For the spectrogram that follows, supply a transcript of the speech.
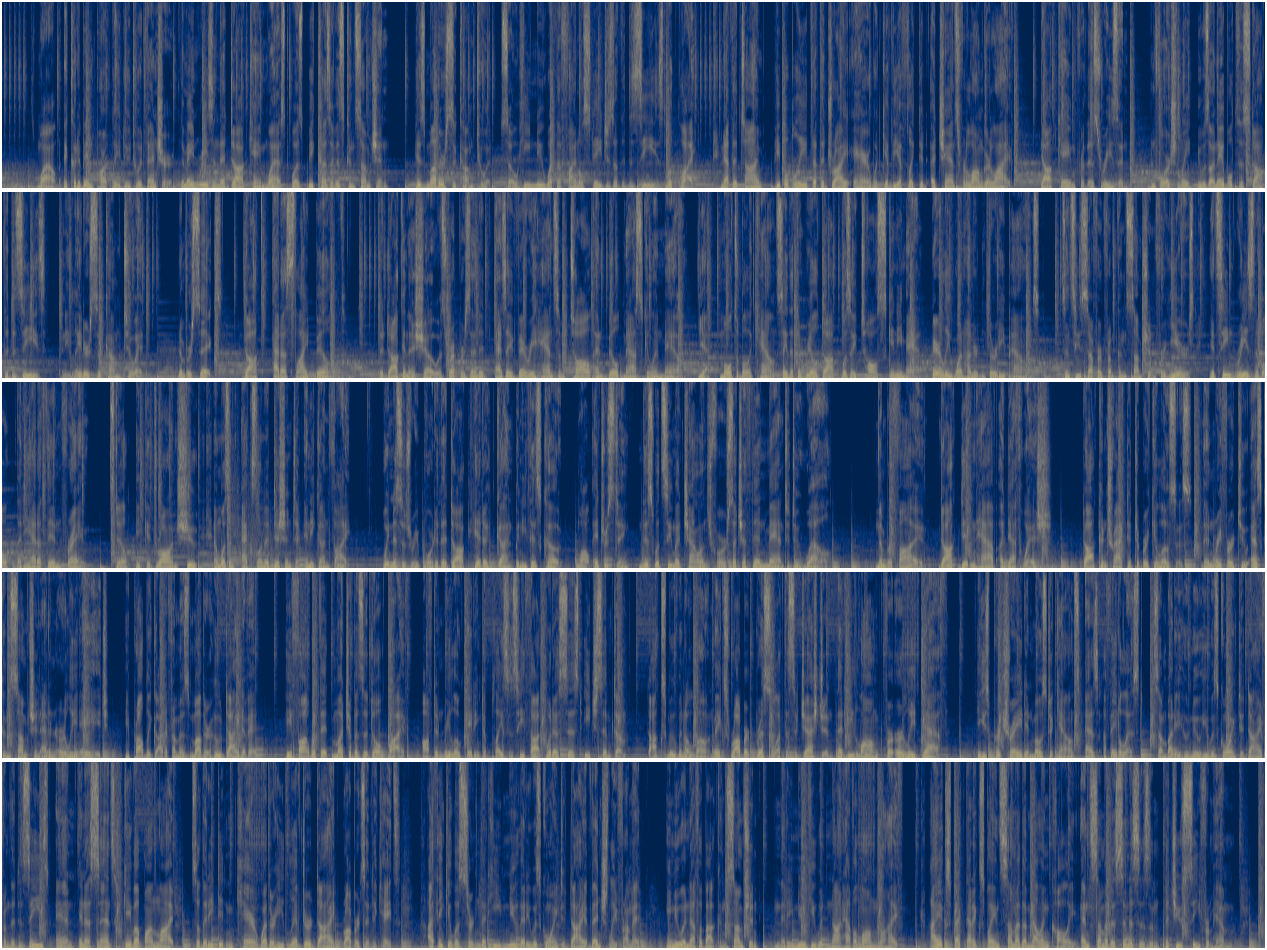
While it could have been partly due to adventure, the main reason that Doc came west was because of his consumption. His mother succumbed to it, so he knew what the final stages of the disease looked like. And at the time, people believed that the dry air would give the afflicted a chance for longer life. Doc came for this reason. Unfortunately, he was unable to stop the disease, and he later succumbed to it. Number 6. Doc had a slight build. The Doc in the show is represented as a very handsome, tall, and built masculine male. Yet, multiple accounts say that the real Doc was a tall, skinny man, barely 130 pounds. Since he suffered from consumption for years, it seemed reasonable that he had a thin frame. Still, he could draw and shoot and was an excellent addition to any gunfight. Witnesses reported that Doc hid a gun beneath his coat. While interesting, this would seem a challenge for such a thin man to do well. Number 5. Doc didn't have a death wish. Doc contracted tuberculosis, then referred to as consumption at an early age. He probably got it from his mother who died of it. He fought with it much of his adult life, often relocating to places he thought would assist each symptom. Doc's movement alone makes Robert bristle at the suggestion that he longed for early death. He's portrayed in most accounts as a fatalist, somebody who knew he was going to die from the disease and, in a sense, gave up on life so that he didn't care whether he lived or died, Roberts indicates. I think it was certain that he knew that he was going to die eventually from it. He knew enough about consumption and that he knew he would not have a long life. I expect that explains some of the melancholy and some of the cynicism that you see from him.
